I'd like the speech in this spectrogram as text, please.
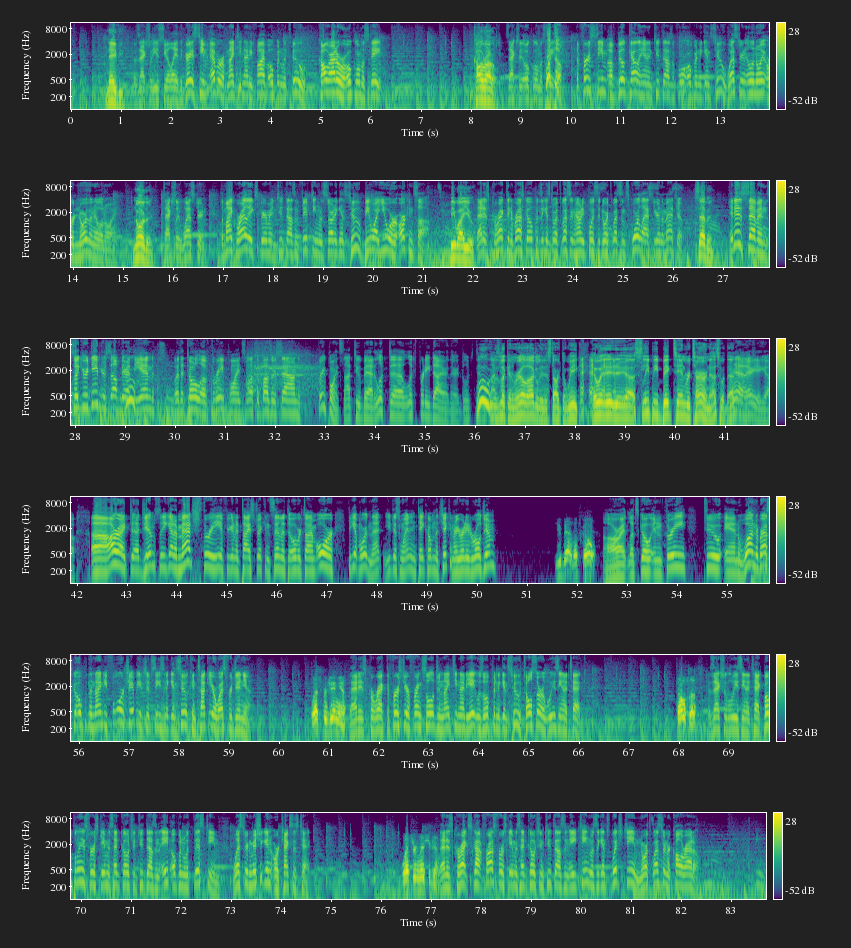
Navy, It was actually UCLA. The greatest team ever of 1995 opened with who? Colorado or Oklahoma State? Colorado, It's actually Oklahoma State. What the- The first team of Bill Callahan in 2004 opened against who? Western Illinois or Northern Illinois? Northern, It's actually Western. The Mike Riley experiment in 2015 would start against who? BYU or Arkansas? BYU, That is correct. And Nebraska opens against Northwestern. How many points did Northwestern score last year in the matchup? seven. It is seven. So you redeemed yourself there at the end with a total of three points. We'll let the buzzer sound. Three points, not too bad. It looked uh, looked pretty dire there. It looked, Woo, it was looking good. real ugly to start the week. It was it, uh, sleepy Big Ten return. That's what that was. Yeah, was. there you go. Uh, all right, uh, Jim. So you got a match three if you're going to tie Strick and send it to overtime, or if you get more than that, you just win and take home the chicken. Are you ready to roll, Jim? you bet. Let's go. All right, let's go in three, two, and one. Nebraska opened the '94 championship season against who? Kentucky or West Virginia? West Virginia, That is correct. The first year of Frank Solich in 1998 was opened against who? Tulsa or Louisiana Tech? Tulsa, It was actually Louisiana Tech. Bo Pelini's first game as head coach in 2008 opened with this team: Western Michigan or Texas Tech. Western Michigan, That is correct. Scott Frost's first game as head coach in 2018 was against which team? Northwestern or Colorado? nine, eight,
